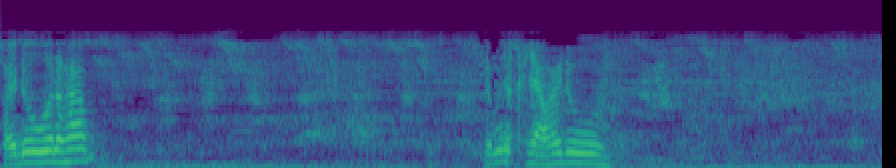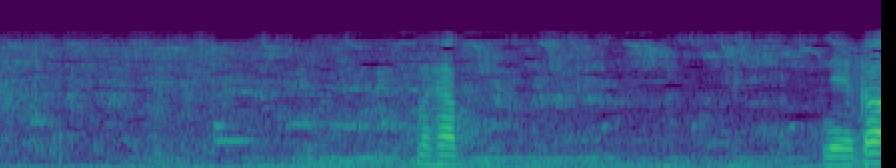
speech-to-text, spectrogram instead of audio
ไปดูนะครับ เดี๋ยวมันจะขย่าให้ดูนะครับเนี่ยก็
